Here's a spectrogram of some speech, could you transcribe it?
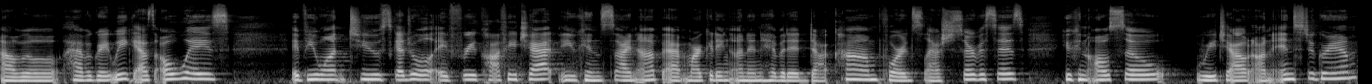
I will have a great week. As always, if you want to schedule a free coffee chat, you can sign up at marketinguninhibited.com forward slash services. You can also reach out on Instagram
